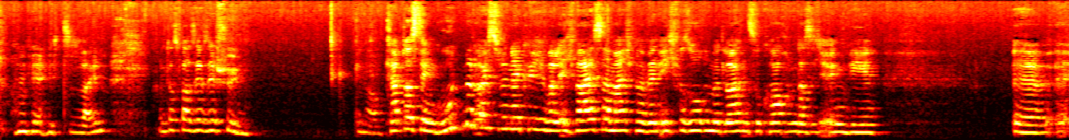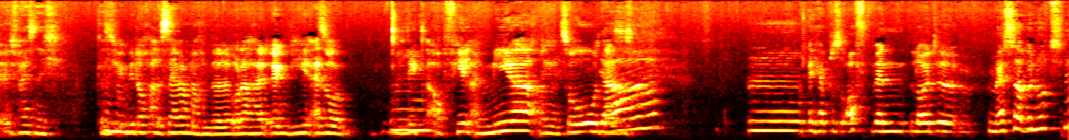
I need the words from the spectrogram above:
um ehrlich zu sein. Und das war sehr, sehr schön. Genau. Klappt das denn gut mit euch so in der Küche? Weil ich weiß ja manchmal, wenn ich versuche mit Leuten zu kochen, dass ich irgendwie, äh, ich weiß nicht, dass ich Mhm. irgendwie doch alles selber machen will. Oder halt irgendwie, also liegt auch viel an mir und so. Ja, mh, ich habe das oft, wenn Leute Messer benutzen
